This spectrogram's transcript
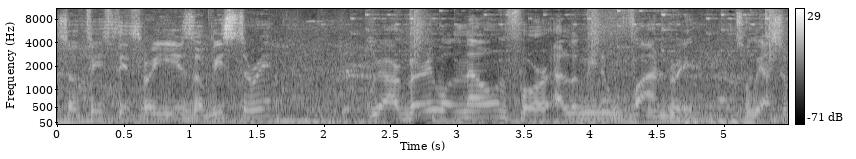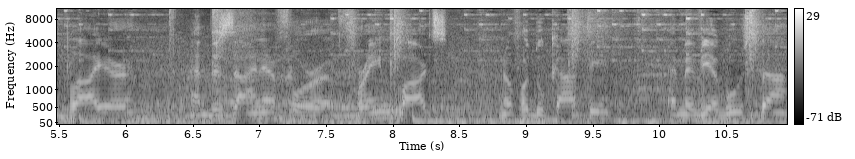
so 53 years of history. We are very well known for aluminum foundry. So we are supplier and designer for frame parts, you know, for Ducati, MV Agusta,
